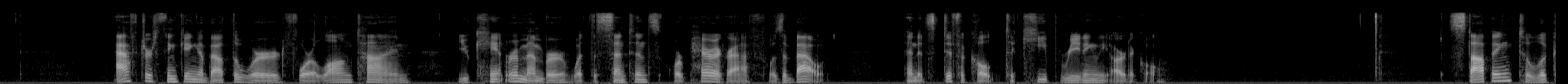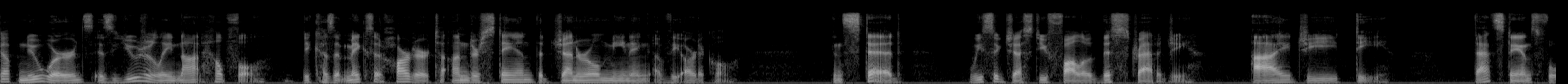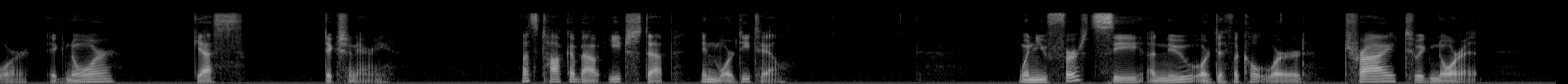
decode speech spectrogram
After thinking about the word for a long time, you can't remember what the sentence or paragraph was about and it's difficult to keep reading the article. Stopping to look up new words is usually not helpful because it makes it harder to understand the general meaning of the article. Instead, we suggest you follow this strategy, IGD. That stands for Ignore, Guess, Dictionary. Let's talk about each step in more detail. When you first see a new or difficult word, try to ignore it.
